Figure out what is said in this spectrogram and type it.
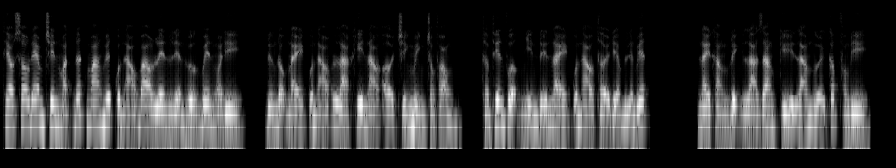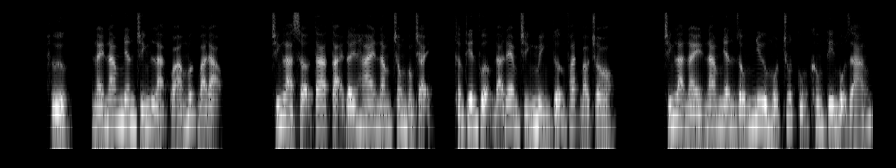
Theo sau đem trên mặt đất mang huyết quần áo bao lên liền hướng bên ngoài đi, đường động này quần áo là khi nào ở chính mình trong phòng, thẩm thiên phượng nhìn đến này quần áo thời điểm liền biết. Này khẳng định là Giang Kỳ làm người cấp phòng đi. Ừ, này nam nhân chính là quá mức bá đạo. Chính là sợ ta tại đây 2 năm trong vòng chạy, thẩm thiên phượng đã đem chính mình tưởng phát báo cho. Chính là này nam nhân giống như một chút cũng không tin bộ dáng,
